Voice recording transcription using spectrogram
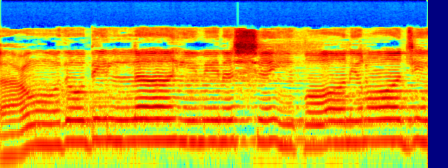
أعوذ بالله من الشيطان الرجيم.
